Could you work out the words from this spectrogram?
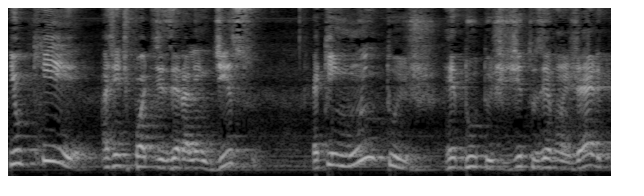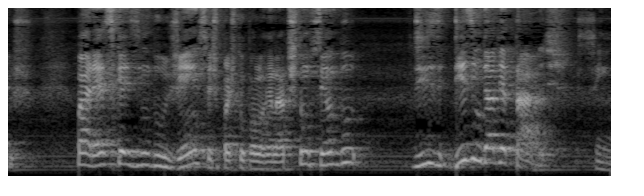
E o que a gente pode dizer além disso é que em muitos redutos ditos evangélicos parece que as indulgências, Pastor Paulo Renato, estão sendo des- desengavetadas. Sim.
